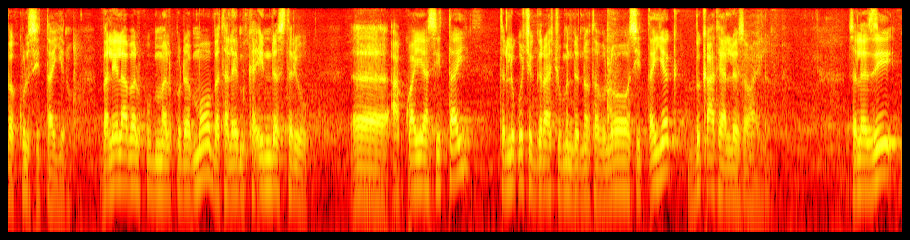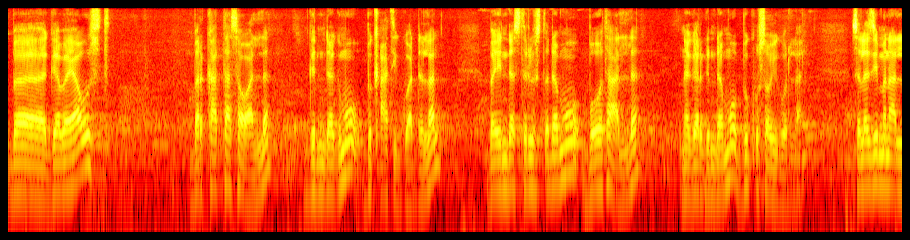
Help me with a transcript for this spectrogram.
በኩል ሲታይ ነው። በሌላ መልኩ ደግሞ በተለይም ከኢንዱስትሪው አኳያ ሲታይ ትልቁ ችግራችሁ ምንድን ነው ተብሎ ሲጠየቅ ብቃት ያለው የሰው ኃይል ነው። ስለዚህ በገበያ ውስጥ በርካታ ሰው አለ፣ ግን ደግሞ ብቃት ይጓደላል። በኢንዱስትሪ ውስጥ ደግሞ ቦታ አለ፣ ነገር ግን ደግሞ ብቁ ሰው ይጎድላል። ስለዚህ ምን አለ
